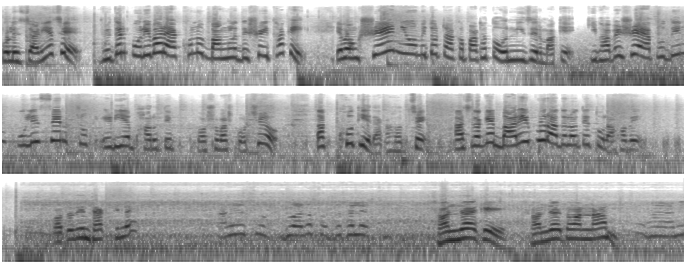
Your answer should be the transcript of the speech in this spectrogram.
পুলিশ জানিয়েছে, ধৃতের পরিবার এখনও বাংলাদেশেই থাকে এবং সে নিয়মিত টাকা পাঠাতো নিজের মাকে। কীভাবে সে এতদিন পুলিশের চোখ এড়িয়ে ভারতে বসবাস করছিল, তা খতিয়ে দেখা হচ্ছে। আজ তাকে বারুইপুর আদালতে তোলা হবে। কতদিন থাকছিলে? আমি দু হাজার চোদ্দ সালে এসেছি। সঞ্জয় কে? সঞ্জয় তোমার নাম? হ্যাঁ আমি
